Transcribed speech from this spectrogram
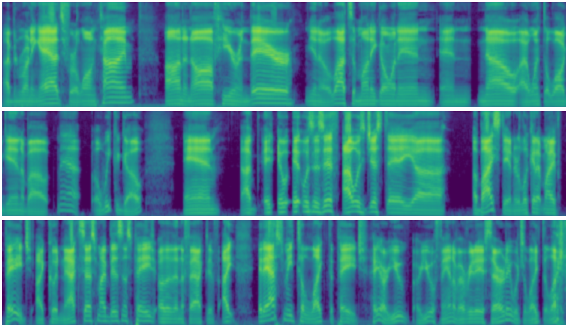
I've been running ads for a long time on and off here and there, you know, lots of money going in. And now I went to log in about eh, a week ago, and I, it, it, it, was as if I was just a uh, a bystander looking at my page. I couldn't access my business page other than the fact if I it asked me to like the page. Hey, are you are you a fan of Everyday Saturday? Would you like to like?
